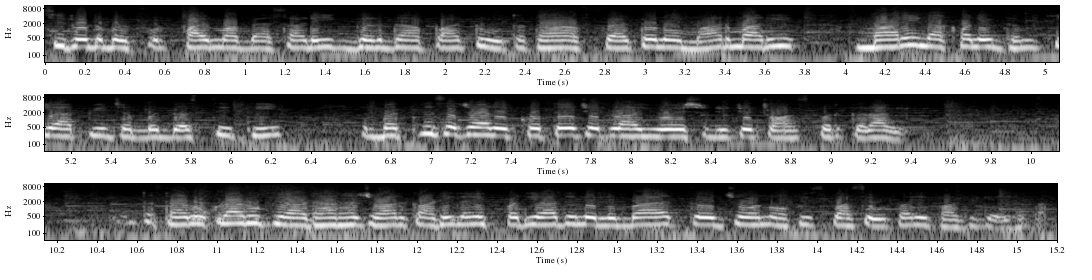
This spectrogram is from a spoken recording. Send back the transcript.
zero double four ફાઇવમાં બેસાડી ગરદા પાટું તથા ફેટોનો માર મારી મારી નાખવાની ધમકી આપી જબરદસ્તીથી બત્રીસ હજાર એકોતેર જેટલા યુએસડીટી ટ્રાન્સફર કરાવી. તથા રોકડા રૂપિયા અઢાર હજાર કાઢી લઈ ફરિયાદીને લિંબાયત ઝોન ઓફિસ પાસે ઉતારી ભાગી ગયા હતા.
